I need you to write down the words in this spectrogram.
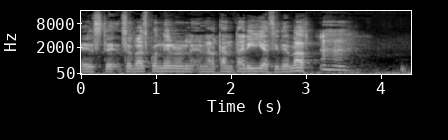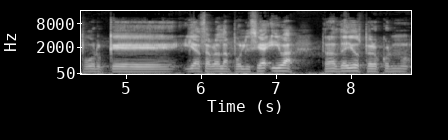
este, se va escondiendo en, en alcantarillas y demás. Porque ya sabrás, la policía iba tras de ellos, pero con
